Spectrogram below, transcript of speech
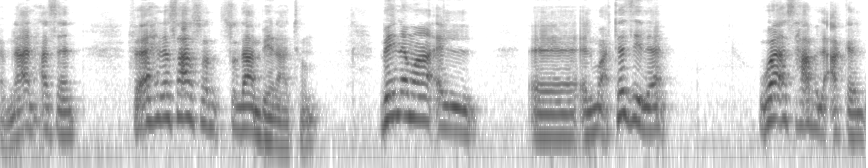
أبناء الحسن. فإحنا صار صدام بيناتهم. بينما آه، المعتزلة وأصحاب العقل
